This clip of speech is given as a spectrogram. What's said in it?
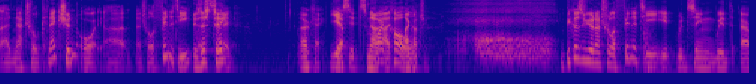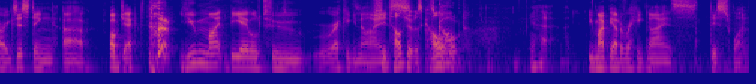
uh, natural connection or uh, natural affinity. Is let's this tea? say- Okay. Yes, Yep. it's no, quite I, cold. I got you. Because of your natural affinity, it would seem with our existing uh, object, you might be able to recognize. She told you it was cold. Cold. Yeah. You might be able to recognize this one.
